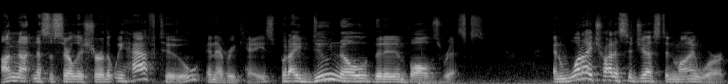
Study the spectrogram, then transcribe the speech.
I'm not necessarily sure that we have to in every case, but I do know that it involves risks. And what I try to suggest in my work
